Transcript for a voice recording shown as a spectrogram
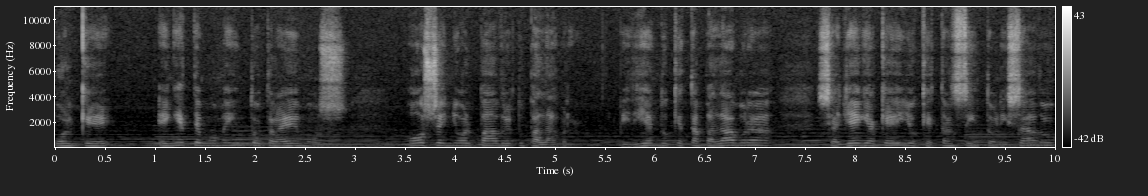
porque en este momento traemos, oh Señor Padre, tu palabra, pidiendo que esta palabra se allegue a aquellos que están sintonizados,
